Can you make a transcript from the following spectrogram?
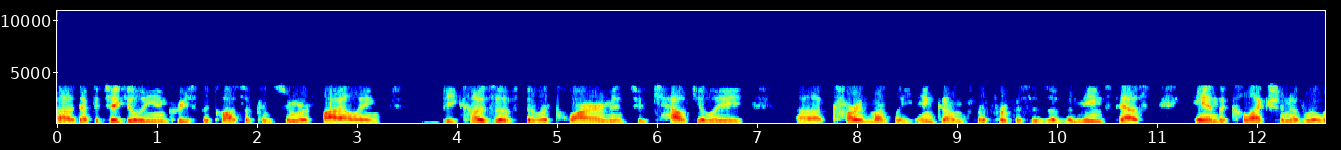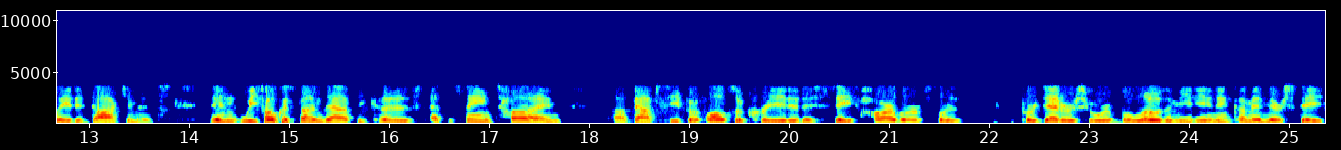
uh, that particularly increased the cost of consumer filing because of the requirement to calculate uh, current monthly income for purposes of the means test and the collection of related documents. And we focused on that because at the same time, uh, also created a safe harbor for for debtors who were below the median income in their state,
